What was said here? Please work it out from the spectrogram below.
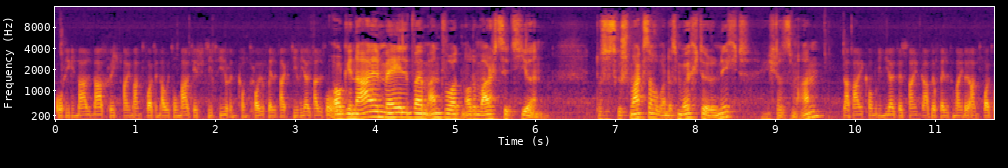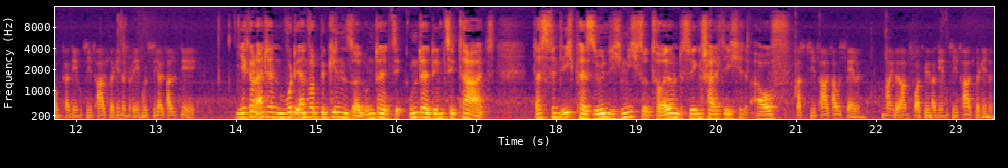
Original-Nachricht beim Antworten automatisch zitieren, Kontrollfeld aktiviert. Also. Original-Mail beim Antworten automatisch zitieren. Das ist Geschmackssache, ob man das möchte oder nicht. Ich lasse es mal an. Dabei kombiniertes Eingabefeld meine Antwort unter dem Zitat beginnen reduziert als D. Hier kann man einstellen, wo die Antwort beginnen soll, unter, unter dem Zitat. Das finde ich persönlich nicht so toll und deswegen schalte ich auf das Zitat auswählen. Meine Antwort über dem Zitat beginnen.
